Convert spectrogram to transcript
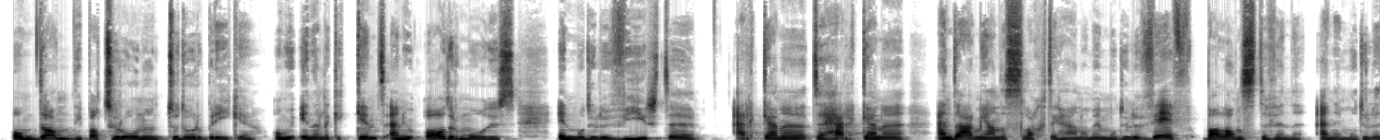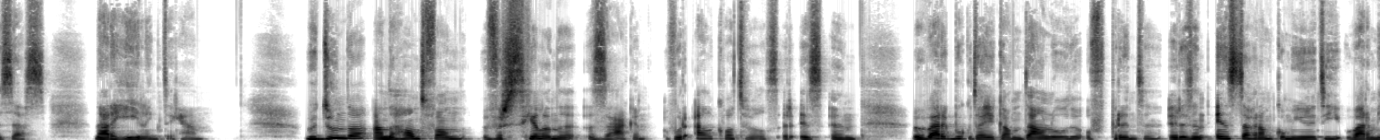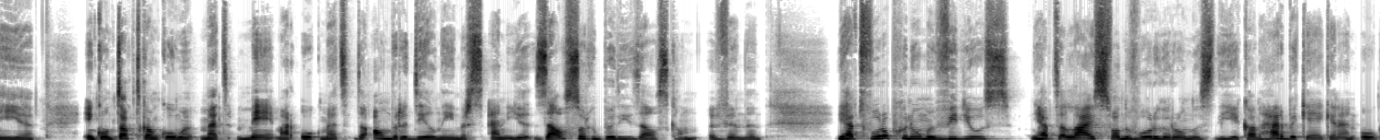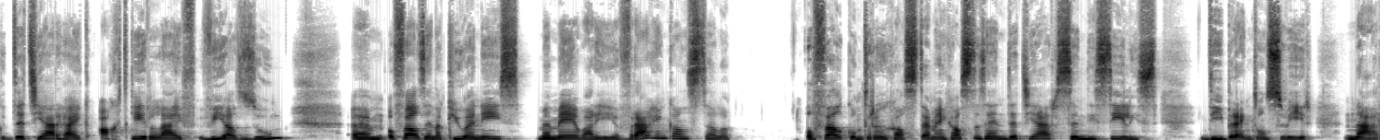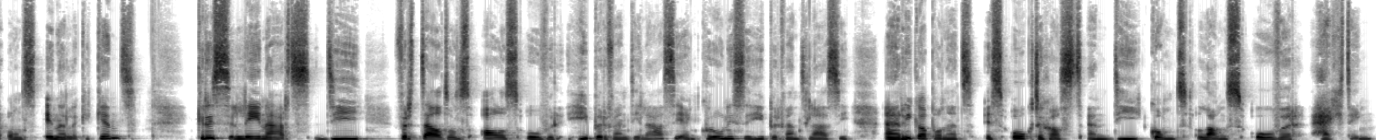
Om dan die patronen te doorbreken. Om uw innerlijke kind en uw oudermodus in module 4 te erkennen, te herkennen en daarmee aan de slag te gaan om in module 5 balans te vinden en in module 6 naar heling te gaan. We doen dat aan de hand van verschillende zaken, voor elk wat wils. Er is een werkboek dat je kan downloaden of printen. Er is een Instagram-community waarmee je in contact kan komen met mij, maar ook met de andere deelnemers en je zelfzorgbuddy zelfs kan vinden. Je hebt vooropgenomen video's Je hebt lives van de vorige rondes die je kan herbekijken. En ook dit jaar ga ik acht keer live via Zoom. Um, ofwel zijn dat Q&A's met mij waar je je vragen kan stellen. Ofwel komt er een gast. En mijn gasten zijn dit jaar Cindy Celis. Die brengt ons weer naar ons innerlijke kind. Chris Leenaerts, die vertelt ons alles over hyperventilatie en chronische hyperventilatie. En Rika Ponet is ook te gast en die komt langs over hechting.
